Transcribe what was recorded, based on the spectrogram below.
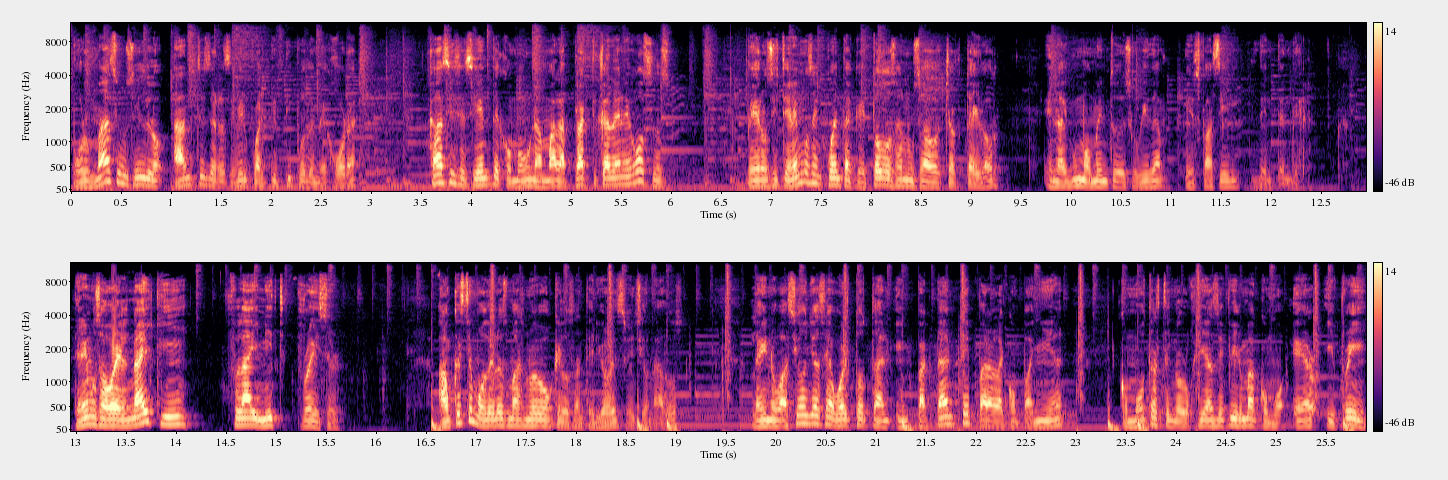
por más de un siglo antes de recibir cualquier tipo de mejora, casi se siente como una mala práctica de negocios. Pero si tenemos en cuenta que todos han usado Chuck Taylor en algún momento de su vida, es fácil de entender. Tenemos ahora el Nike Flyknit Racer. Aunque este modelo es más nuevo que los anteriores mencionados, la innovación ya se ha vuelto tan impactante para la compañía como otras tecnologías de firma como Air y Free.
